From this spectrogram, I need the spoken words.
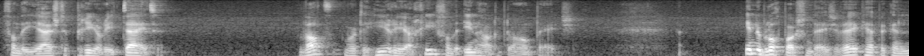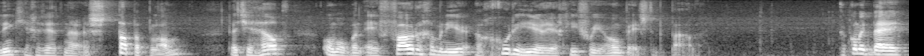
van de juiste prioriteiten. Wat wordt de hiërarchie van de inhoud op de homepage? In de blogpost van deze week heb ik een linkje gezet naar een stappenplan dat je helpt om op een eenvoudige manier een goede hiërarchie voor je homepage te bepalen. Dan kom ik bij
